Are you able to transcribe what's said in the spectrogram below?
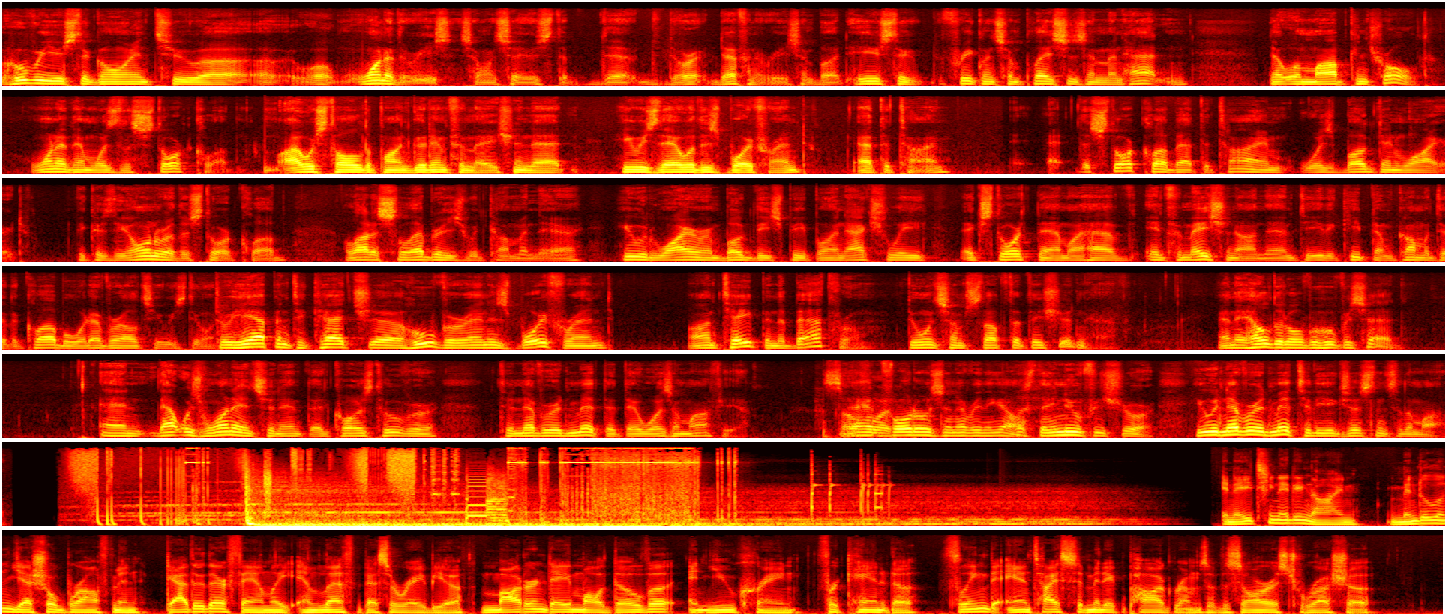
Hoover used to go into, uh, uh, well, one of the reasons, I won't say the, the, the definite reason, but he used to frequent some places in Manhattan that were mob controlled. One of them was the Stork Club. I was told upon good information that he was there with his boyfriend at the time. The Stork Club at the time was bugged and wired because the owner of the Stork Club, a lot of celebrities would come in there he would wire and bug these people and actually extort them or have information on them to either keep them coming to the club or whatever else he was doing. So he happened to catch uh, Hoover and his boyfriend on tape in the bathroom doing some stuff that they shouldn't have. And they held it over Hoover's head. And that was one incident that caused Hoover to never admit that there was a mafia. So they had forth. photos and everything else. they knew for sure. He would never admit to the existence of the mob. In 1889, Mendel and Yeshel Bronfman gathered their family and left Bessarabia, modern day Moldova and Ukraine, for Canada, fleeing the anti Semitic pogroms of Tsarist Russia.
